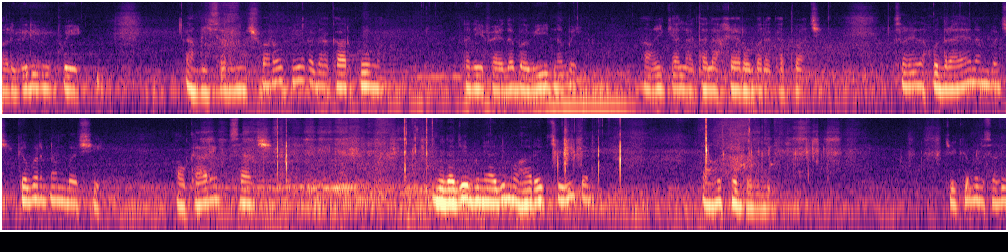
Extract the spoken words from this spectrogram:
مرګري وي پوي هغوی سره مشوره وکړي یاره دا کار کومه د دې فایده به وي نه به هغوی کې الله تعالی خیر او برکت واچي سړی د خدرایا نه هم بچي کبر نه هم بچي او کار یې فساد شي نو د دې بنیادي محرک چې وي که هغه کبر وي چې کبر سړی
